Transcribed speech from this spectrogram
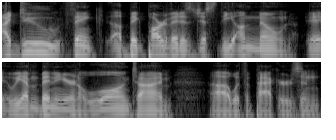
I do think a big part of it is just the unknown. It- we haven't been here in a long time uh, with the Packers, and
